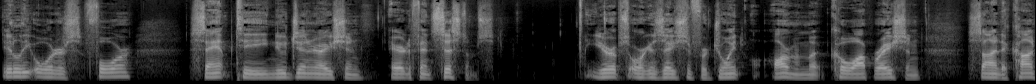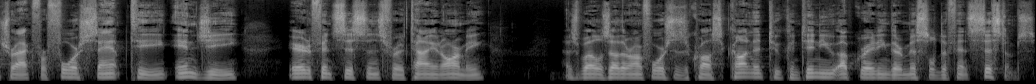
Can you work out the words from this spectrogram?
Italy orders four SAMP-T new generation air defense systems. Europe's Organization for Joint Armament Cooperation signed a contract for four SAMP-T NG air defense systems for Italian Army, as well as other armed forces across the continent to continue upgrading their missile defense systems.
